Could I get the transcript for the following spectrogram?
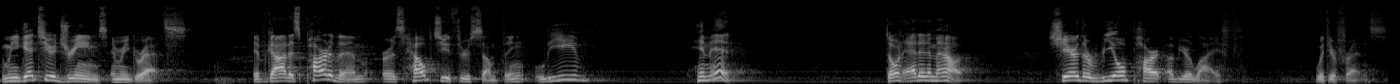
And when you get to your dreams and regrets, if God is part of them or has helped you through something, leave Him in. Don't edit Him out. Share the real part of your life with your friends.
